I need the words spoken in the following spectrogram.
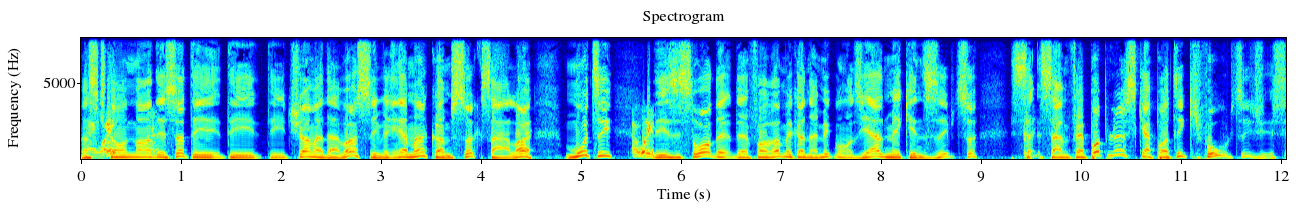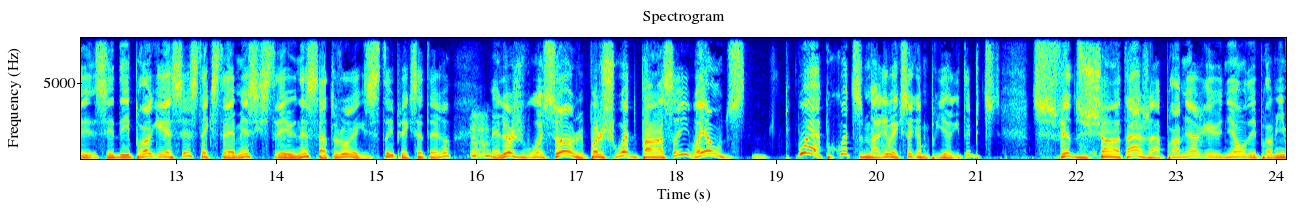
Parce Ben qu'ils ouais. t'ont demandé ça, tes, tes, tes chums à Davos. C'est vraiment comme ça que ça a l'air. Moi, tu sais, Ah oui. des histoires de, de Forum économique mondial, McKinsey, tout ça, ça, ça me fait pas plus capoter qu'il faut. C'est c'est des progressistes extrémistes qui se réunissent, ça a toujours existé, puis etc. Mm-hmm. Mais là, je vois ça, j'ai pas le choix de penser. Voyons, du- ouais, pourquoi tu m'arrives avec ça comme priorité, puis tu, tu fais du chantage à la première réunion des premiers,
